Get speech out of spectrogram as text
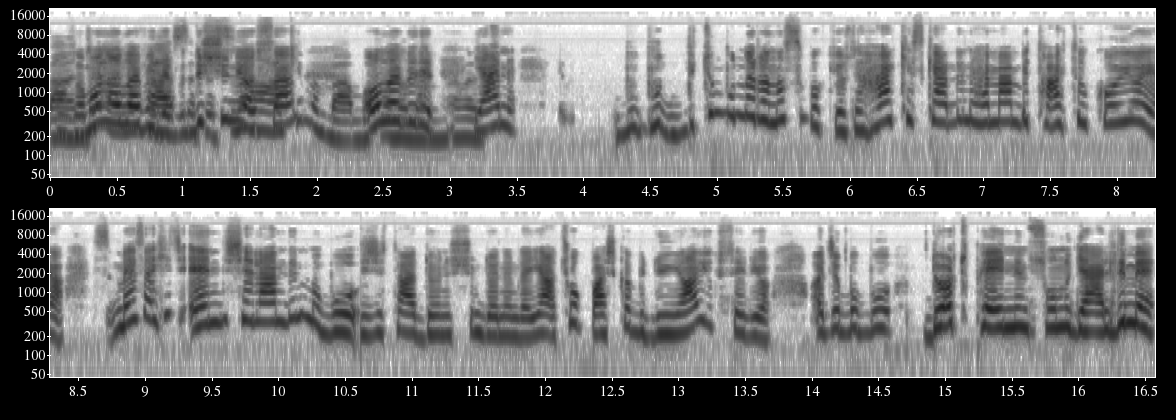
Bence o zaman hani olabilir. Düşünüyorsan olabilir. Evet. Yani bu, bu bütün bunlara nasıl bakıyorsun? Herkes kendine hemen bir title koyuyor ya. Mesela hiç endişelendin mi bu dijital dönüşüm döneminde? Ya çok başka bir dünya yükseliyor. Acaba bu 4P'nin sonu geldi mi?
